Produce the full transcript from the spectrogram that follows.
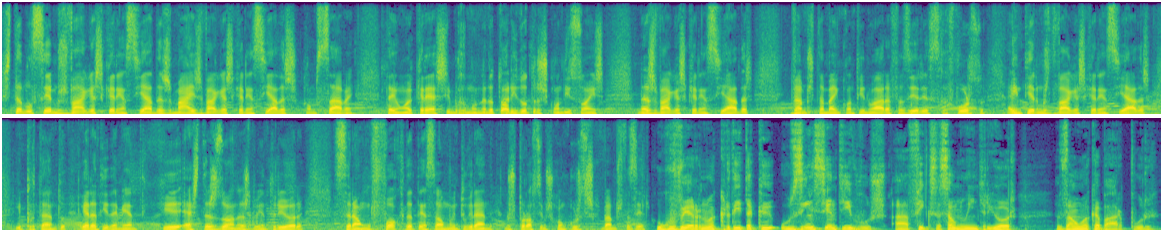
Estabelecemos vagas carenciadas, mais vagas carenciadas, como sabem, têm um acréscimo remuneratório e de outras condições nas vagas carenciadas. Vamos também continuar a fazer esse reforço em termos de vagas carenciadas e, portanto, garantidamente que estas zonas do interior serão um foco de atenção muito grande nos próximos concursos que vamos fazer. O Governo acredita que os incentivos à fixação no interior vão acabar por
